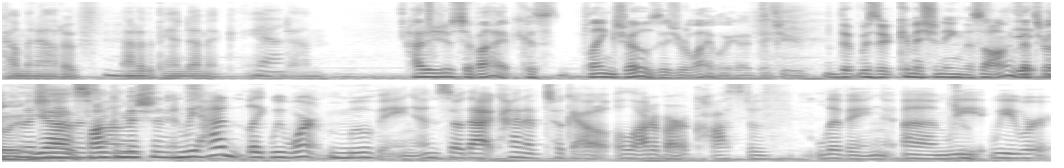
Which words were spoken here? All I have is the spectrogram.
coming out of out of the pandemic, Mm-hmm. Yeah. and um, How did you survive? Because playing shows is your livelihood. Did you? Th- was it commissioning the songs? That's really. commissioning Yeah, song songs. commissions. And we had like we weren't moving, and so that kind of took out a lot of our cost of living. Um, we we were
